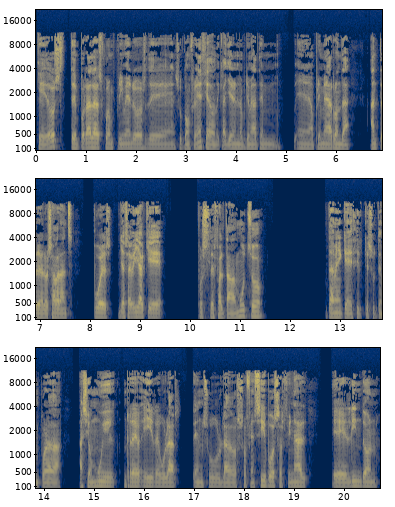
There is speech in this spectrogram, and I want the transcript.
que dos temporadas fueron primeros de su conferencia, donde cayeron en la primera, en la primera ronda ante los Avalanche, pues ya se veía que pues les faltaba mucho. También hay que decir que su temporada ha sido muy irregular en sus lados ofensivos. Al final, eh, Lindon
